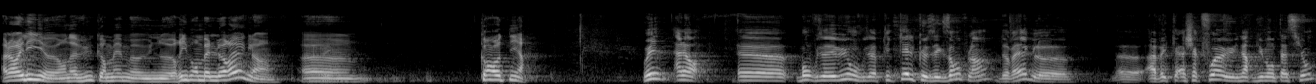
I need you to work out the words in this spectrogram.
Alors, Elie, on a vu quand même une ribambelle de règles. Qu'en retenir? Oui, alors, euh, bon, vous avez vu, on vous a pris quelques exemples hein, de règles, euh, avec à chaque fois une argumentation.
